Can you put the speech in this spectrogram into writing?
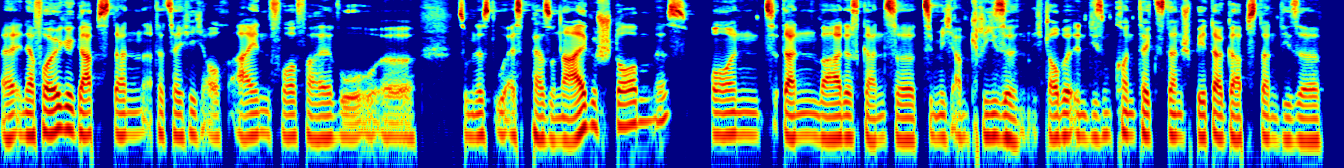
Äh, in der Folge gab es dann tatsächlich auch einen Vorfall, wo äh, zumindest US-Personal gestorben ist. Und dann war das Ganze ziemlich am Kriseln. Ich glaube, in diesem Kontext dann später gab es dann diese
